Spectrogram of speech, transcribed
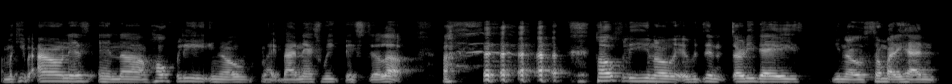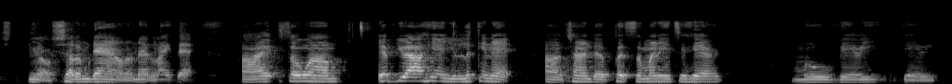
I'm gonna keep an eye on this, and uh, hopefully, you know, like by next week they still up. hopefully, you know, if within 30 days, you know, somebody hadn't, you know, shut them down or nothing like that. All right. So um, if you're out here and you're looking at uh, trying to put some money into here, move very, very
